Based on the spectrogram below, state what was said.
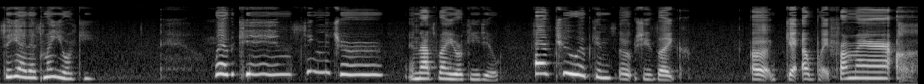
So yeah, that's my Yorkie. Webkinz signature. And that's my Yorkie too. I have two Webkinz. Oh, she's like, uh, get away from. Ugh.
